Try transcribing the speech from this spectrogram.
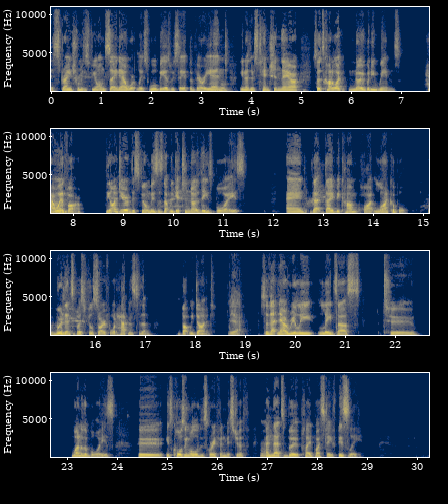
estranged from his fiance now, or at least will be, as we see at the very end. You know, there's tension there. So it's kind of like nobody wins. However, the idea of this film is, is that we get to know these boys and that they become quite likable. We're then supposed to feel sorry for what happens to them, but we don't. yeah. So that now really leads us to one of the boys who is causing all of this grief and mischief, Mm. and that's Boo, played by Steve Bisley.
